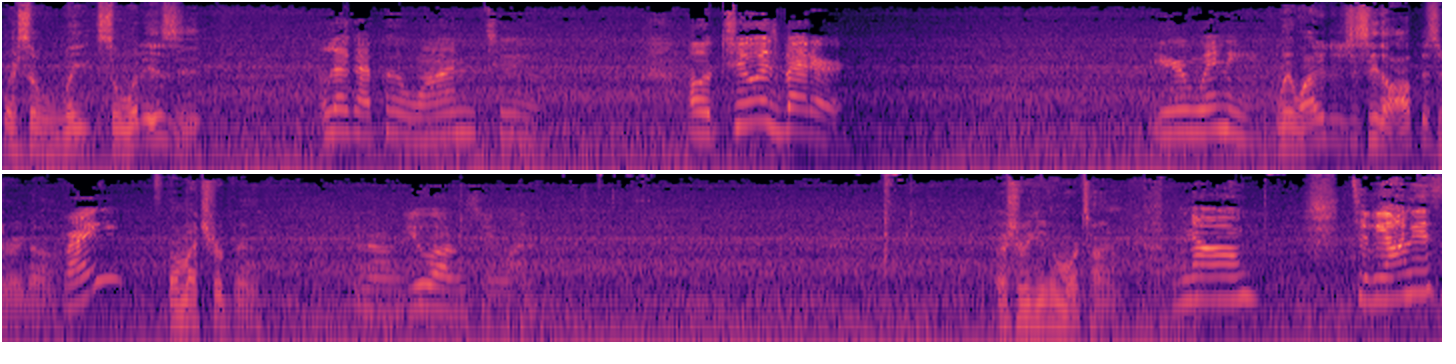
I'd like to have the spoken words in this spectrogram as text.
Wait, so wait, so what is it? Look, I put one, two. Oh, two is better. You're winning, Wait, why did you just say the opposite right now? right? Or am I tripping? No, you obviously won. Or should we give him more time? No. To be honest,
